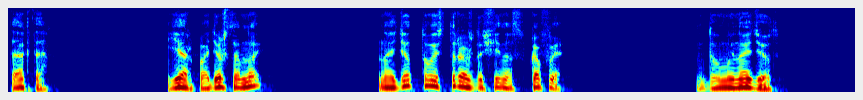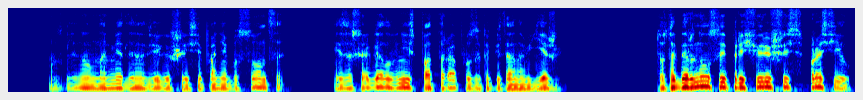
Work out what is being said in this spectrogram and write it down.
Так-то. Яр, пойдешь со мной?» Найдет твой страждущий нас в кафе? Думаю, найдет. Он взглянул на медленно двигавшееся по небу солнце и зашагал вниз по трапу за капитаном Ежи. Тот обернулся и, прищурившись, спросил.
